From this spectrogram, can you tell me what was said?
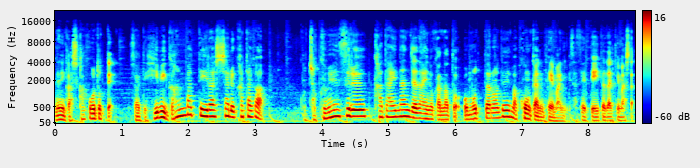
何か資格を取って、そうやって日々頑張っていらっしゃる方が、直面する課題なんじゃないのかなと思ったので、まあ、今回のテーマにさせていただきました。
